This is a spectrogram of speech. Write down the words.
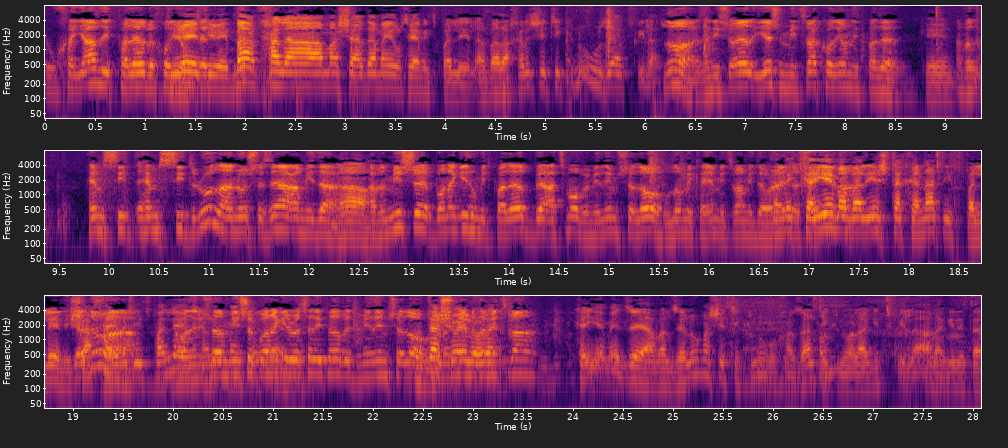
הוא חייב להתפלל בכל יום. תראה, תראה, בהתחלה מה שהאדם היה רוצה היה מתפלל, אבל אחרי שתיקנו זה התפילה. לא, אז אני שואל, יש מצווה כל יום להתפלל. כן. אבל הם, סיד, הם סידרו לנו שזה העמידה. אה. אבל מי ש... בוא נגיד, הוא מתפלל בעצמו, במילים שלו, הוא לא מקיים מצווה אתה מדאורייתא. של מקיים, תפילה. אבל יש תקנת להתפלל, אישה חייבת להתפלל. אבל אני אתה שואל, לא מי שבוא. נגיד רוצה להתפלל במילים שלו, הוא אתה לא מקיים את המצווה? קיים את זה, אבל זה לא מה שתיקנו, חז"ל תיקנו, להגיד תפילה, להגיד את ה...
